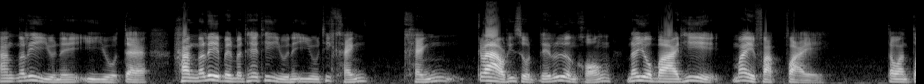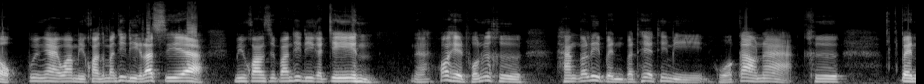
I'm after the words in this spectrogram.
ฮังการีอยู่ใน EU แต่ฮังการีเป็นประเทศที่อยู่ใน EU ที่แข็งแข็งกล้าวที่สุดในเรื่องของนโยบายที่ไม่ฝักใฝ่ตะวันตกพูดง่ายว่ามีความสัมพันธ์ที่ดีกับรัสเซีย มีความสัมพันธ์ที่ดีกับจีน นะเพราะเหตุผลก็คือฮังการีเป็นประเทศที่มีหัวก้าวหน้า คือเป็น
